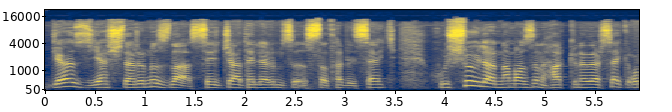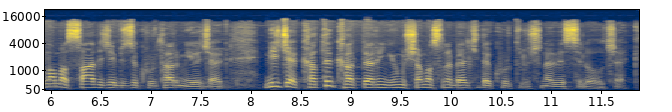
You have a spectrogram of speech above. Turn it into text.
göz yaşlarımızla seccadelerimizi ıslatabilsek, huşuyla namazın hakkını versek o namaz sadece bizi kurtarmayacak. Nice katı kalplerin yumuşamasını belki de kurtuluşuna vesile olacak.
